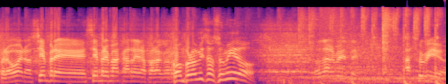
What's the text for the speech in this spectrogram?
pero bueno, siempre, siempre más carreras para correr. ¿Compromiso asumido? Totalmente, asumido.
